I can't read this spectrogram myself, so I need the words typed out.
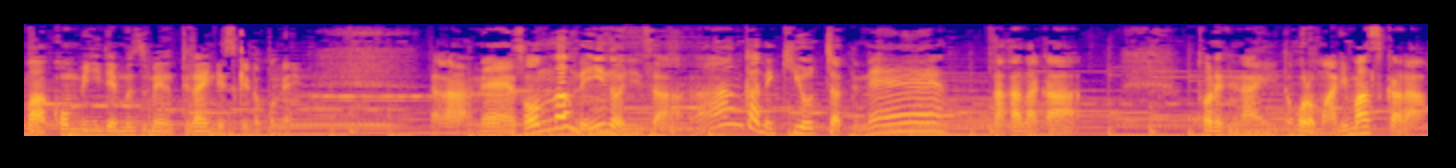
まあ、コンビニでムズメン売ってないんですけどもね。だからね、そんなんでいいのにさ、なんかね、気負っちゃってね、なかなか、取れてないところもありますから。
